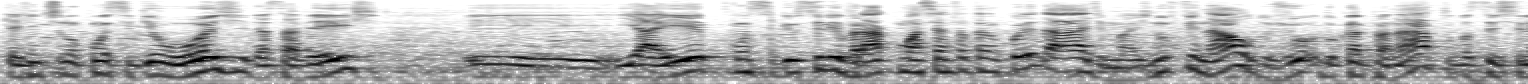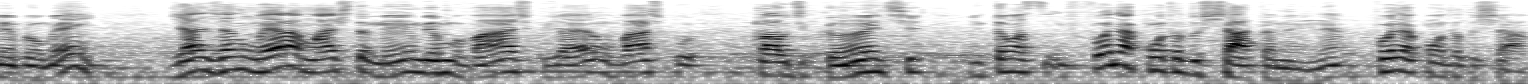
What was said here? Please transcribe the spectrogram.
que a gente não conseguiu hoje, dessa vez. E, e, aí conseguiu se livrar com uma certa tranquilidade. Mas no final do, jogo, do campeonato, vocês se lembram bem, já, já não era mais também o mesmo Vasco, já era um Vasco claudicante. Então, assim, foi na conta do chá também, né? Foi na conta do chá.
